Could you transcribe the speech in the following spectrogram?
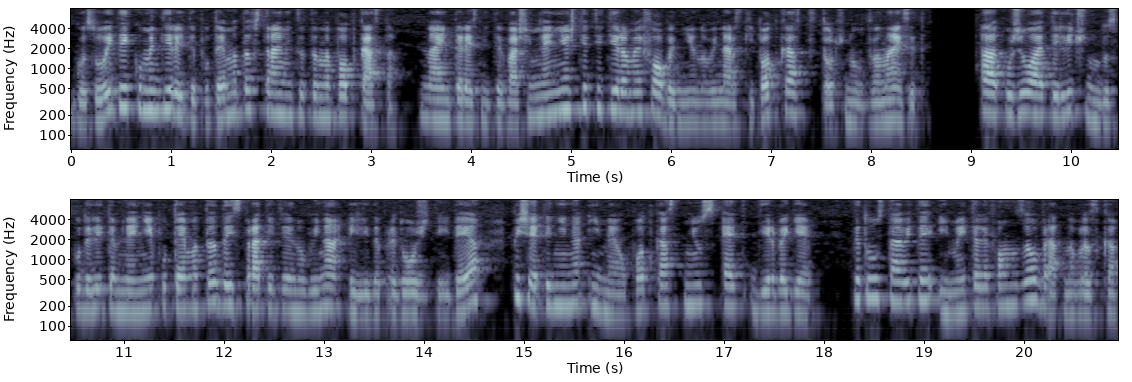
Гласувайте и коментирайте по темата в страницата на подкаста. Най-интересните ваши мнения ще цитираме в обедния новинарски подкаст точно в 12. А ако желаете лично да споделите мнение по темата, да изпратите новина или да предложите идея, пишете ни на email podcastnews.dirbg, като оставите име и телефон за обратна връзка.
